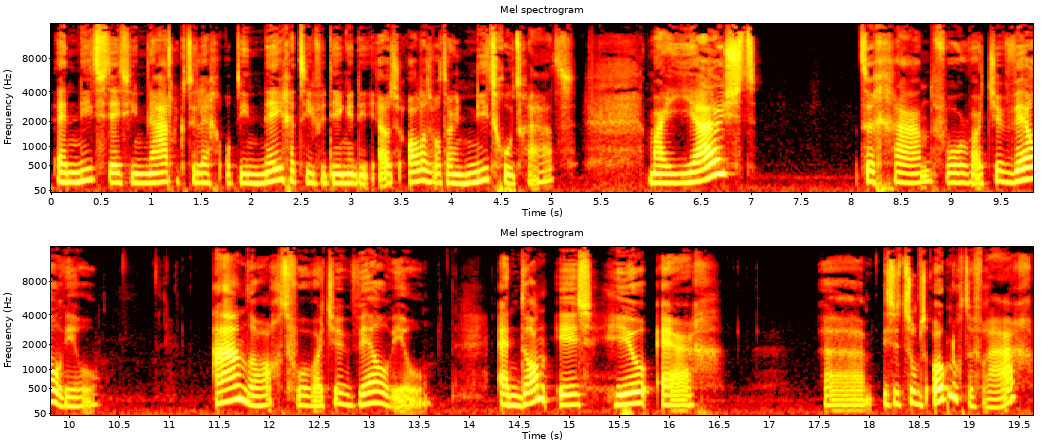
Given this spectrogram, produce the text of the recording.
En niet steeds die nadruk te leggen op die negatieve dingen, die, dus alles wat er niet goed gaat. Maar juist te gaan voor wat je wel wil. Aandacht voor wat je wel wil. En dan is heel erg uh, is het soms ook nog de vraag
